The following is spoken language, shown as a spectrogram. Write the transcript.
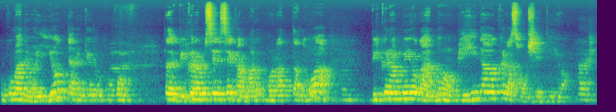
ここまではいいよってあるけどここ例えばビクラム先生からもらったのは、うん。ビクラムヨガのビギナークラスを教えていいよはい。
